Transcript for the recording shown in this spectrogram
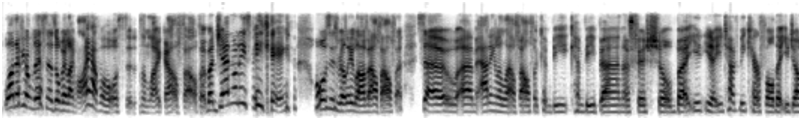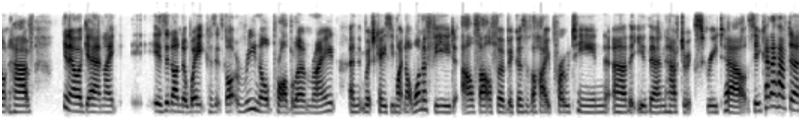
one of your listeners will be like, well, I have a horse that doesn't like alfalfa. But generally speaking, horses really love alfalfa. So um, adding a little alfalfa can be can be beneficial. But you, you know, you'd have to be careful that you don't have you know, again, like, is it underweight because it's got a renal problem, right? And in which case you might not want to feed alfalfa because of the high protein uh, that you then have to excrete out. So you kind of have to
